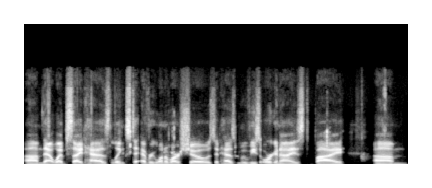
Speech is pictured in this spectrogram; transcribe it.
Um, that website has links to every one of our shows. It has movies organized by um,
